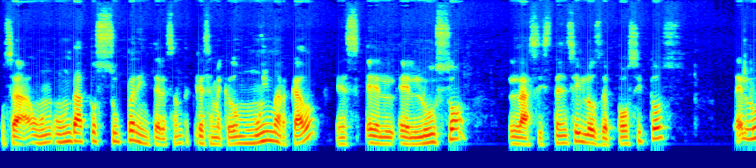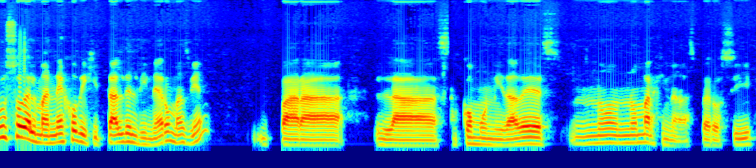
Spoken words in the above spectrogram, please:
o sea, un, un dato súper interesante que se me quedó muy marcado es el, el uso la asistencia y los depósitos, el uso del manejo digital del dinero más bien, para las comunidades no, no marginadas, pero sí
